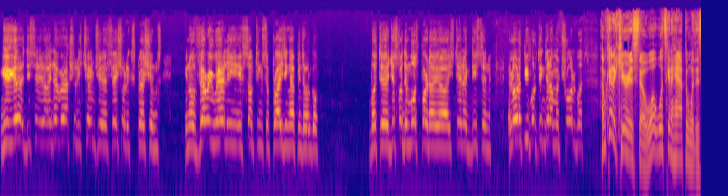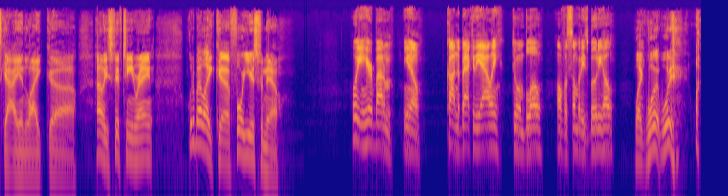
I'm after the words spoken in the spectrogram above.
yeah, yeah. This uh, I never actually change uh, facial expressions. You know, very rarely if something surprising happens, I'll go. But uh, just for the most part, I uh, I stay like this, and a lot of people think that I'm a troll, but I'm kind of curious though. What what's gonna happen with this guy in like uh oh he's 15, right? What about like uh, four years from now? Well, you hear about him, you know, caught in the back of the alley doing blow off of somebody's booty hole. Like what what what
